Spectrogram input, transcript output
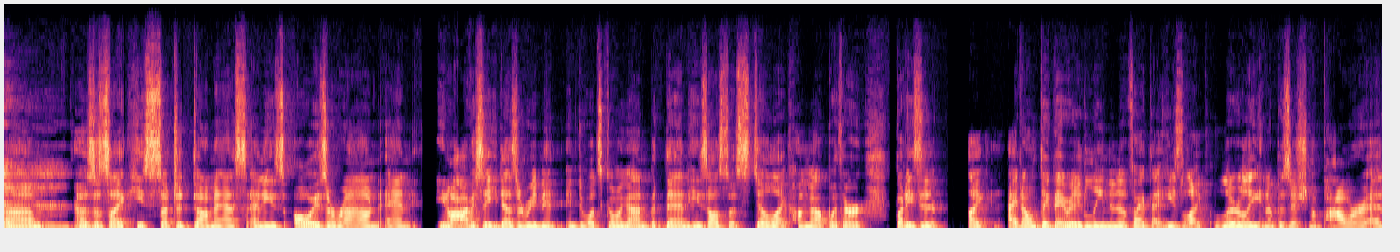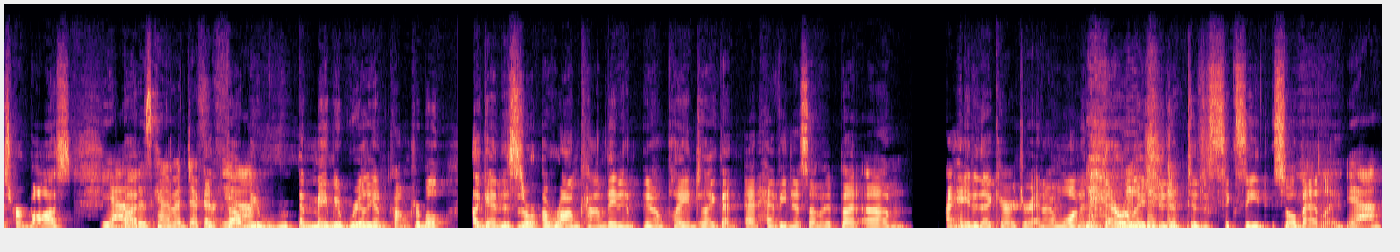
Um, I was just like, he's such a dumbass, and he's always around, and you know, obviously he doesn't read it into what's going on, but then he's also still like hung up with her. But he's a, like, I don't think they really leaned into the fact that he's like literally in a position of power as her boss. yeah, But that is kind of a different. It felt yeah. me, it made me really uncomfortable. Again, this is a, a rom com. They didn't, you know, play into like that that heaviness of it, but um, I hated that character, and I wanted their relationship to succeed so badly. Yeah.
